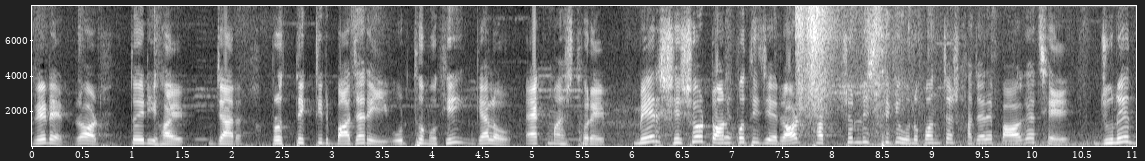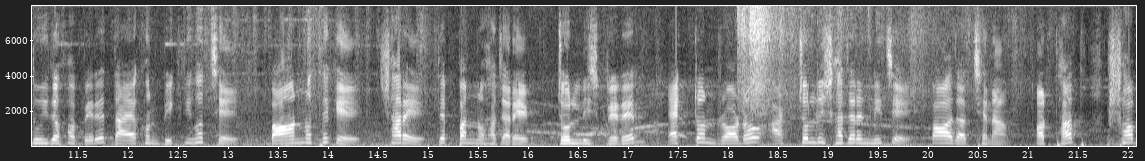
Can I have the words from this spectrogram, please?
গ্রেডের রড তৈরি হয়, যার প্রত্যেকটির বাজারেই ঊর্ধ্বমুখী গেল এক মাস ধরে। মেয়ের শেষও টনপতি যে রড সাতচল্লিশ থেকে উনপঞ্চাশ হাজারে পাওয়া গেছে, জুনে দুই দফা বেড়ে তা এখন বিক্রি হচ্ছে বাউান্ন থেকে সাড়ে তেপ্পান্ন হাজারে। চল্লিশ গ্রেডের এক টন রডও আটচল্লিশ হাজারের নিচে পাওয়া যাচ্ছে না। অর্থাৎ সব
